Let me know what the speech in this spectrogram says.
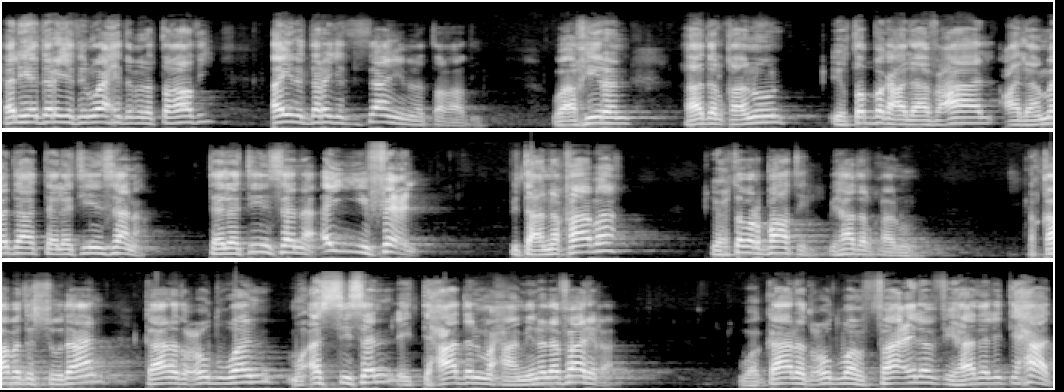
هل هي درجة واحدة من التقاضي أين الدرجة الثانية من التقاضي وأخيرا هذا القانون يطبق على أفعال على مدى 30 سنة. 30 سنة أي فعل بتاع نقابة يعتبر باطل بهذا القانون. نقابة السودان كانت عضوا مؤسسا لاتحاد المحامين الأفارقة وكانت عضوا فاعلا في هذا الاتحاد.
